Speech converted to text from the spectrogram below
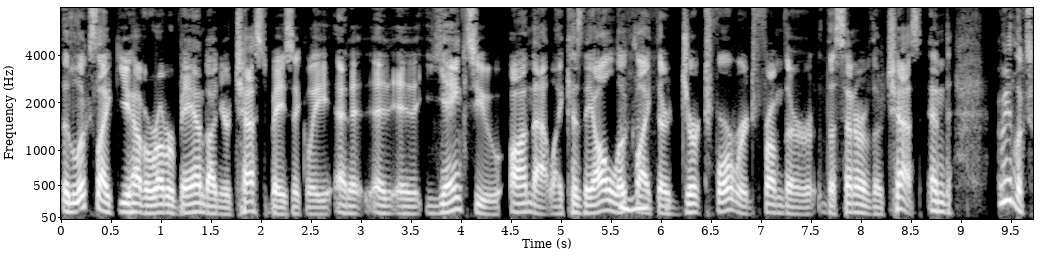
it looks like you have a rubber band on your chest basically, and it it, it yanks you on that like because they all look Mhm. like they're jerked forward from their the center of their chest, and I mean it looks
